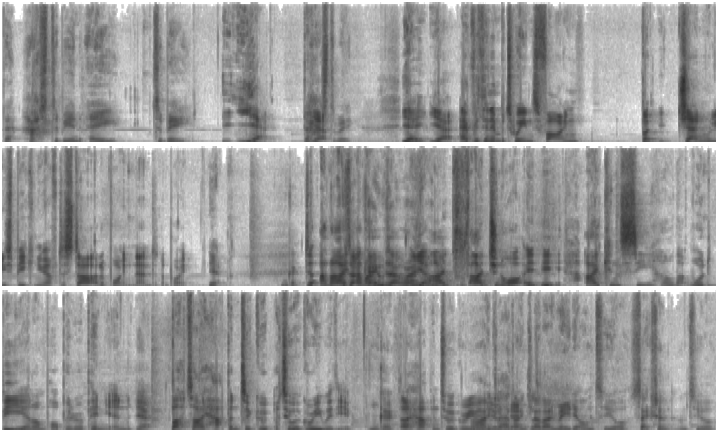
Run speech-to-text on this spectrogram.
there has to be an A to B. Yeah. There yeah. has to be. Yeah, yeah. Everything in between's fine, but generally speaking, you have to start at a point and end at a point. Yeah. Okay. And I, Is that okay? I- Was that right? Yeah, I, I, do you know what? It, it, I can see how that would be an unpopular opinion. Yeah. But I happen to to agree with you. Okay. I happen to agree Oh, with I'm you. glad. okay? I'm glad I made it onto your section, onto your.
